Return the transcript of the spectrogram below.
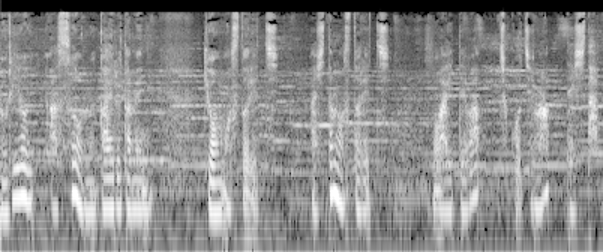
より良い明日を迎えるために今日もストレッチ明日もストレッチ。お相手はチョコ島でした。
